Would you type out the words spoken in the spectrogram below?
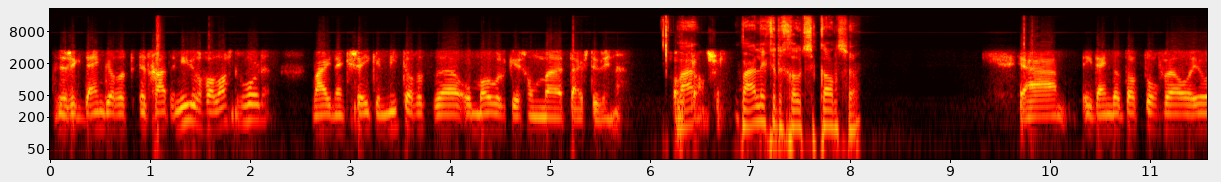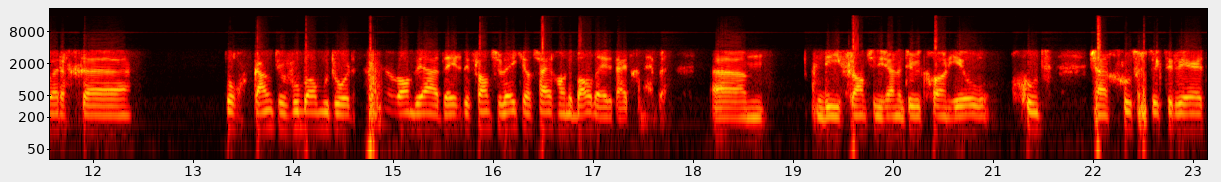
Dus ik denk dat het, het gaat in ieder geval lastig worden. Maar ik denk zeker niet dat het uh, onmogelijk is om thuis te winnen. Waar, waar, liggen de grootste kansen? Ja, ik denk dat dat toch wel heel erg toch countervoetbal moet worden. Want ja, tegen de Fransen weet je dat zij gewoon de bal de hele tijd gaan hebben. Um, die Fransen die zijn natuurlijk gewoon heel goed, zijn goed gestructureerd.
